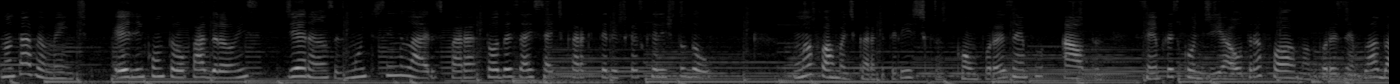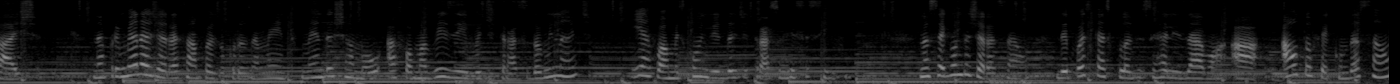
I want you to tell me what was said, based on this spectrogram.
Notavelmente, ele encontrou padrões de heranças muito similares para todas as sete características que ele estudou. Uma forma de característica, como por exemplo alta, sempre escondia a outra forma, por exemplo a baixa. Na primeira geração após o cruzamento, Mendel chamou a forma visível de traço dominante e a forma escondida de traço recessivo. Na segunda geração, depois que as plantas realizavam a autofecundação,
